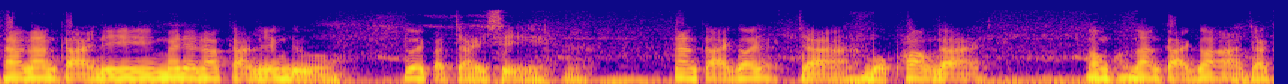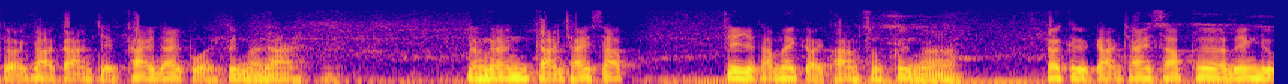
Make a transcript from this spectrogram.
ถ้าร่างกายนี้ไม่ได้รับการเลี้ยงดูด้วยปัจจัยสี่ร่างกายก็จะบกพร่องได้ ร่างกายก็อาจจะเกิดอาการเจ็บไข้ได้ป่วยขึ้นมาได้ ดังนั้นการใช้ทรัพย์ที่จะทำให้เกิดความสุขขึ้นมา ก็คือการใช้ทรัพย์เพื่อเลี้ยงดู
